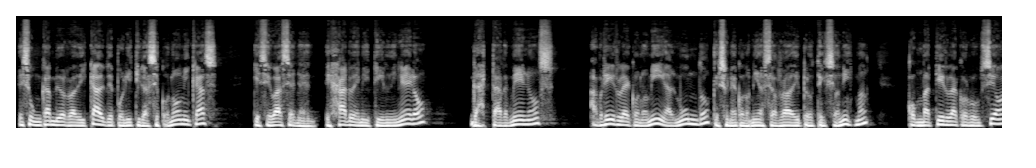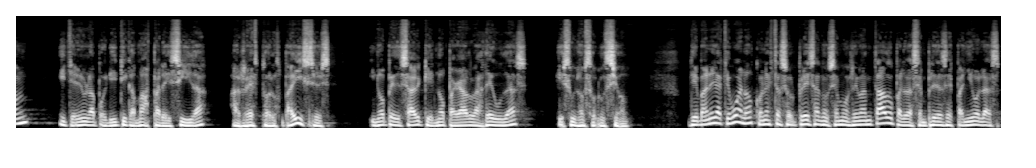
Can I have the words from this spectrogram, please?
es un cambio radical de políticas económicas que se basen en dejar de emitir dinero, gastar menos, abrir la economía al mundo, que es una economía cerrada y proteccionismo, combatir la corrupción y tener una política más parecida al resto de los países y no pensar que no pagar las deudas es una solución. De manera que, bueno, con esta sorpresa nos hemos levantado para las empresas españolas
